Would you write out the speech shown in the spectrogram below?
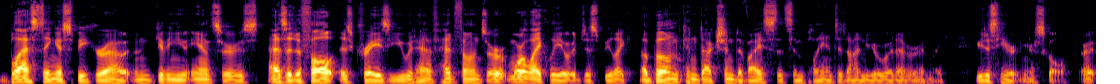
blasting a speaker out and giving you answers as a default is crazy. You would have headphones or more likely it would just be like a bone conduction device that's implanted on you or whatever and like you just hear it in your skull right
